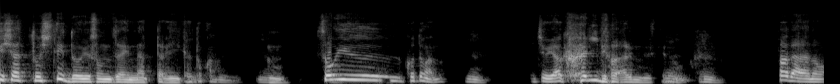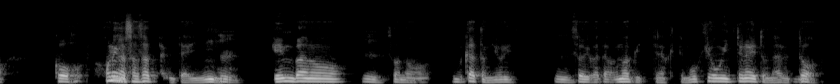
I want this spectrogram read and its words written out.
営者としてどういう存在になったらいいかとか、うんううん。ん。そういうことがうん。一応役割ではあるんですけど、うんうん。ただあのこう骨が刺さったみたいに、うん。現場のうん。その部下とによりうんそういう方がうまくいってなくて目標もいってないとなると、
